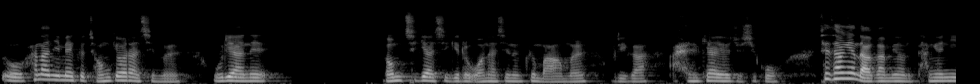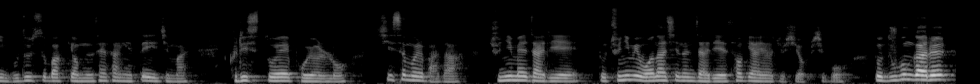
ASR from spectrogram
또 하나님의 그 정결하심을 우리 안에 넘치게 하시기를 원하시는 그 마음을 우리가 알게 하여 주시고 세상에 나가면 당연히 묻을 수밖에 없는 세상의 때이지만 그리스도의 보혈로 씻음을 받아 주님의 자리에 또 주님이 원하시는 자리에 서게 하여 주시옵시고 또 누군가를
